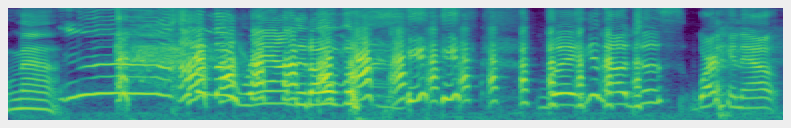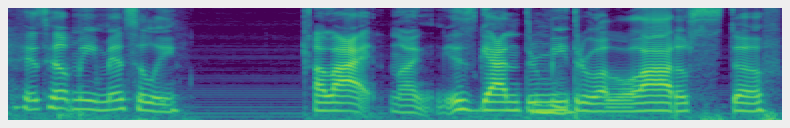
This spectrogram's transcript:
Now, I'm not rounded over. but you know, just working out has helped me mentally a lot. Like it's gotten through me mm-hmm. through a lot of stuff.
